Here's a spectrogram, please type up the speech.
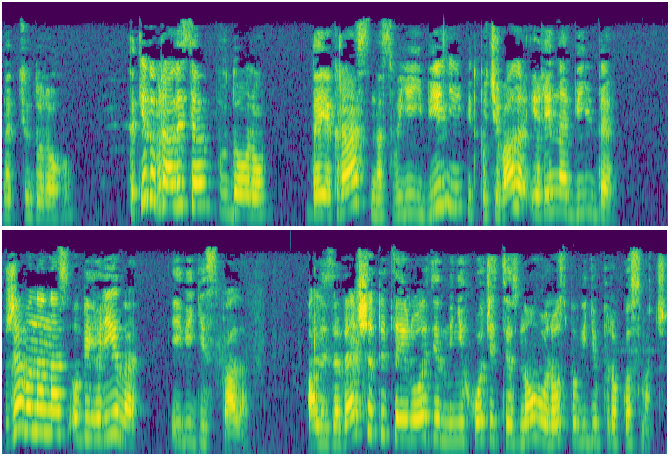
на цю дорогу. Таки добралися в Дору, де якраз на своїй віллі відпочивала Ірина Вільде. Вже вона нас обігріла і відіспала. Але завершити цей розділ мені хочеться знову розповіддю про космач.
